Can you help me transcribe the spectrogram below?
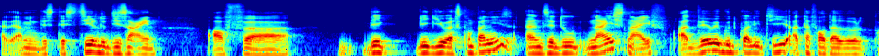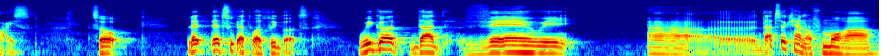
I mean, this, they steal the design of uh, big big US companies and they do nice knife at very good quality at affordable price. So let, let's look at what we got. We got that very, uh, that's a kind of Mora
